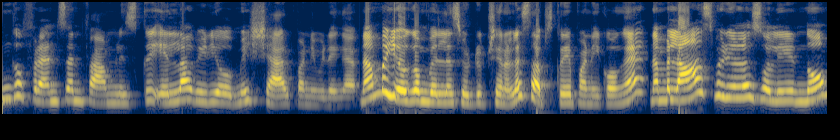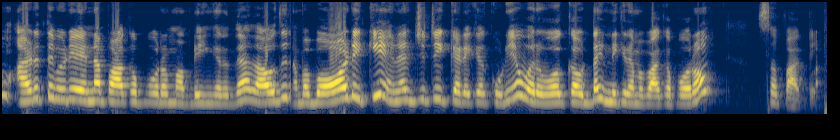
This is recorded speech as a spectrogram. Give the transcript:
உங்கள் ஃப்ரெண்ட்ஸ் அண்ட் ஃபேமிலிஸ்க்கு எல்லா வீடியோவுமே ஷேர் பண்ணிவிடுங்க. நம்ம யோகம் வெல்னஸ் யூடியூப் சேனலை சப்ஸ்கிரைப் பண்ணிக்கோங்க. நம்ம லாஸ்ட் வீடியோல சொல்லியிருந்தோம் அடுத்த வீடியோ என்ன பார்க்க போறோம் அப்படிங்கறது அதாவது நம்ம பாடிக்கு எனர்ஜெட்டிக் கிடைக்கக்கூடிய ஒரு ஒர்க் அவுட் தான் இன்னைக்கு நம்ம பார்க்க போறோம். ஸோ பார்க்கலாம்.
